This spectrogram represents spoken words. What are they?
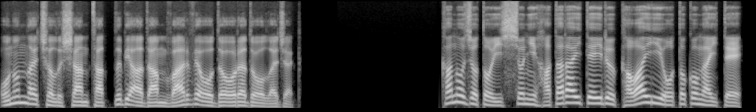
Onunla çalışan tatlı bir adam var ve o da orada olacak. 彼女と一緒に働いている可愛い男がいて、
